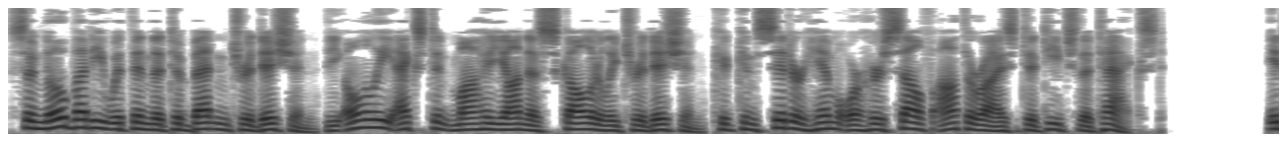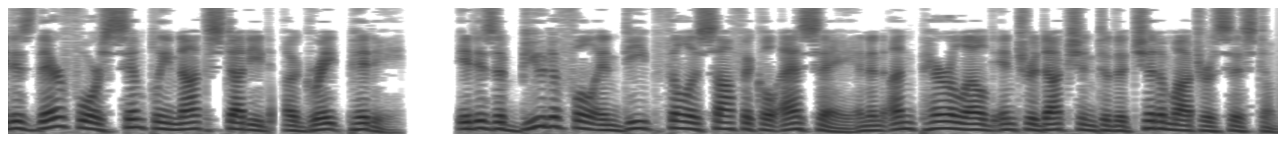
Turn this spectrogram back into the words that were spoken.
So nobody within the Tibetan tradition the only extant Mahayana scholarly tradition could consider him or herself authorized to teach the text. It is therefore simply not studied, a great pity. It is a beautiful and deep philosophical essay and an unparalleled introduction to the Chittamatra system.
